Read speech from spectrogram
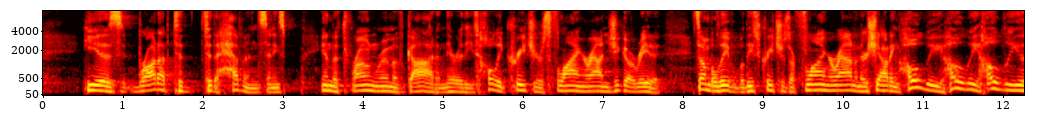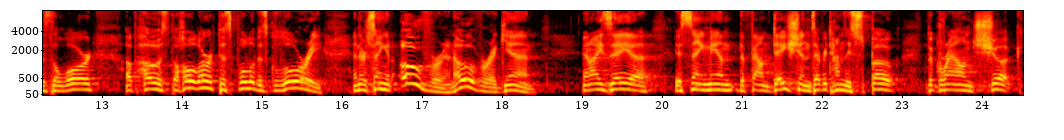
He is brought up to, to the heavens and he's in the throne room of God, and there are these holy creatures flying around. You should go read it. It's unbelievable. These creatures are flying around and they're shouting, Holy, holy, holy is the Lord of hosts. The whole earth is full of his glory. And they're saying it over and over again. And Isaiah is saying, Man, the foundations, every time they spoke, the ground shook.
